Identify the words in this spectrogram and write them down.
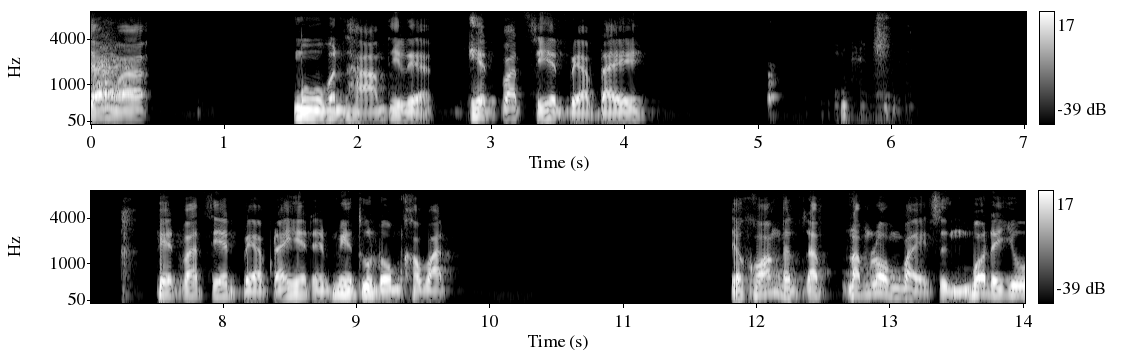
จังว่าหมู่เพิ่นถามที่แรกเฮ็ดวัดสิเฮ็ดแบบใดเฮ็ดวัดสิเฮ็ดแบบใดเฮ็ดมีทุดงควัด เจ้าของก็รับลำลงไว้ซึ่งบ่ได้อยู่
